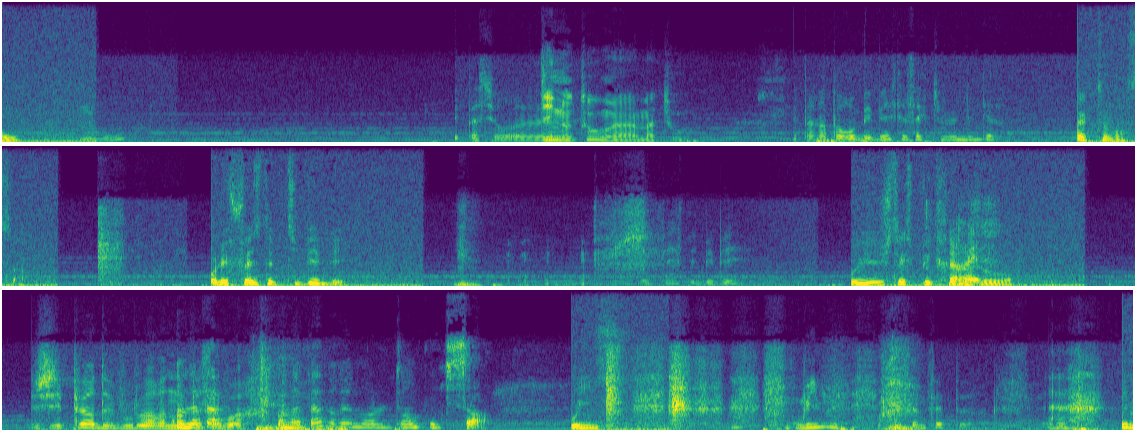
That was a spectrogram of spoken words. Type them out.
Non. C'est pas sur. euh, Dis-nous tout, euh, Matou. C'est par rapport au bébé, c'est ça que tu veux nous dire? Exactement ça. Pour les fesses des petits bébés. Les fesses des bébés? Oui, je t'expliquerai un jour. J'ai peur de vouloir ne On pas pas- savoir. On n'a pas vraiment le temps pour ça. Oui. oui, mais, mais ça me fait peur. Ben,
